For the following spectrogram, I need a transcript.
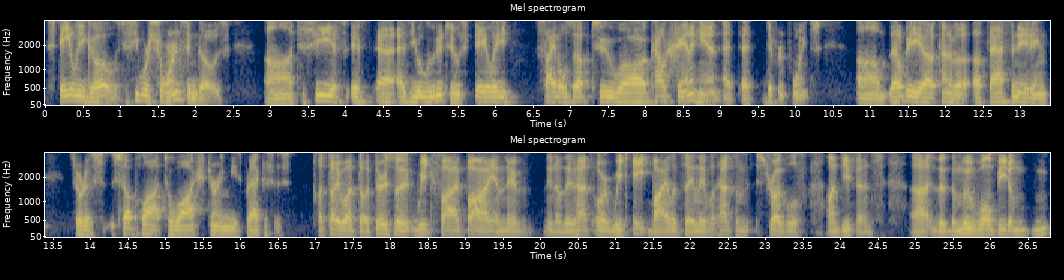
Staley goes, to see where Sorensen goes, uh, to see if if uh, as you alluded to, Staley sidles up to uh, Kyle Shanahan at at different points. Um, that'll be a, kind of a, a fascinating sort of subplot to watch during these practices. I'll tell you what though, if there's a week five bye and you know they've had or week eight bye let's say, and they've had some struggles on defense, uh, the the move won't be to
